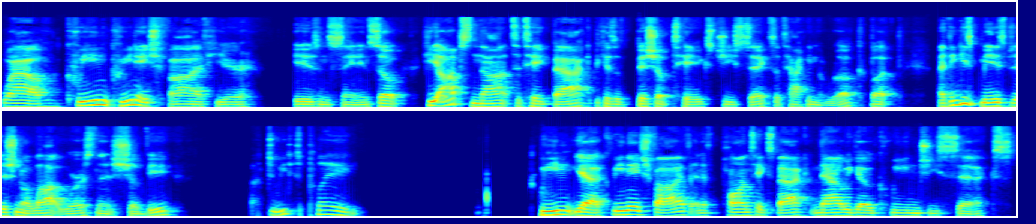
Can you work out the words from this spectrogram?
wow, queen queen h5 here is insane. So he opts not to take back because of bishop takes g6, attacking the rook. But I think he's made his position a lot worse than it should be. Do we just play queen? Yeah, queen h5. And if pawn takes back, now we go queen g6.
